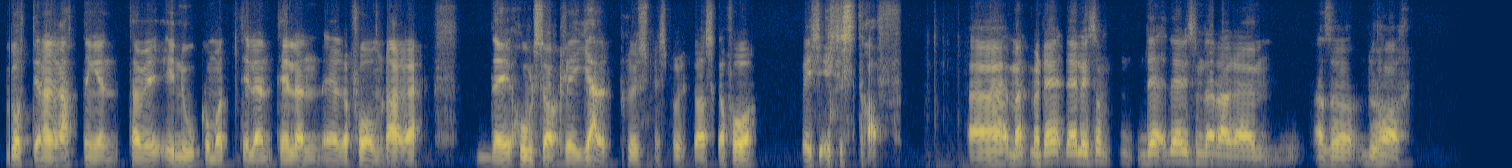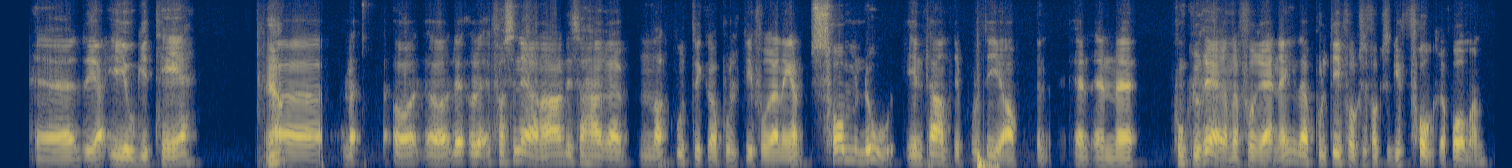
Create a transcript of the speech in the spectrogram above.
gått i den retningen der vi nå kommer til en, til en reform der eh, det er hovedsakelig hjelp rusmisbrukere skal få, og ikke, ikke straff. Uh, men men det, det, er liksom, det, det er liksom det der um, Altså, du har eh, de har IOGT. Ja. og, og, det, og det er fascinerende, disse her Narkotikapolitiforeningen, som nå internt i politiet har en, en, en konkurrerende forening, der politifolk som faktisk er for reformen.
